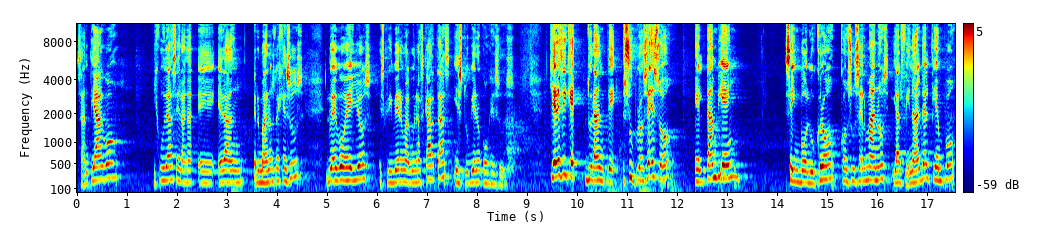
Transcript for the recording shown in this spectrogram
Santiago y Judas eran, eh, eran hermanos de Jesús Luego ellos escribieron algunas cartas y estuvieron con Jesús. Quiere decir que durante su proceso, él también se involucró con sus hermanos y al final del tiempo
